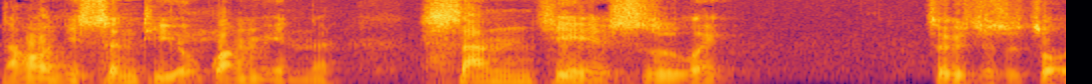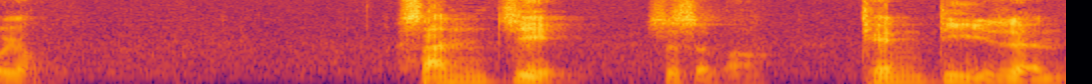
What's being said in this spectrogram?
然后你身体有光明呢，三界四位，这个就是作用。三界是什么？天地人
